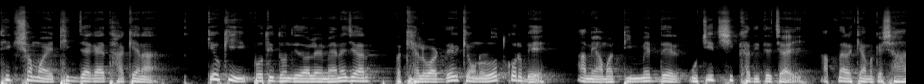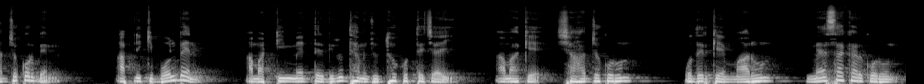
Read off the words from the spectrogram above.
ঠিক সময়ে ঠিক জায়গায় থাকে না। কেউ কি প্রতিদ্বন্দ্বী দলের ম্যানেজার বা খেলোয়াড়দেরকে অনুরোধ করবে, আমি আমার টিমমেটদের উচিত শিক্ষা দিতে চাই। আপনারা কি আমাকে সাহায্য করবেন? আপনি কি বলবেন? আমার টিমমেটদের বিরুদ্ধে আমি যুদ্ধ করতে চাই। আমাকে সাহায্য করুন, ওদেরকে মারুন ম্যাসাকার করুন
